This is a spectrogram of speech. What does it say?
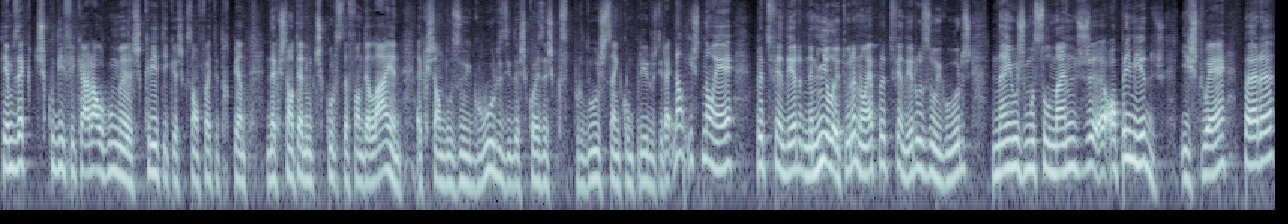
temos é que descodificar algumas críticas que são feitas de repente na questão, até no discurso da von der Leyen, a questão dos uigures e das coisas que se produz sem cumprir os direitos. Não, isto não é para defender, na minha leitura, não é para defender os uigures nem os muçulmanos eh, oprimidos. Isto é para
